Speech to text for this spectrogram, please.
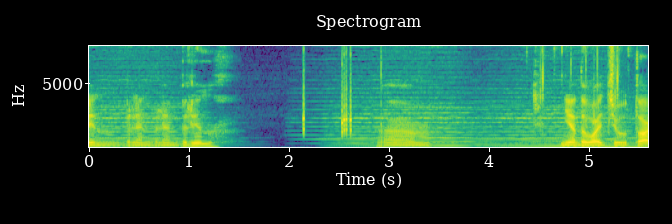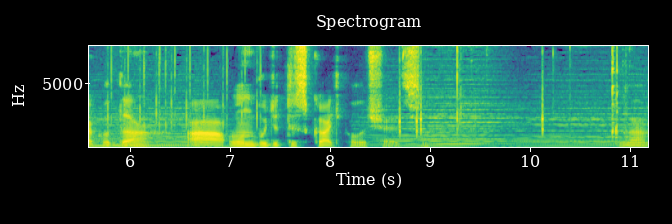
Блин, блин, блин, блин. Эм... Не, давайте вот так вот, да. А он будет искать, получается. Да.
